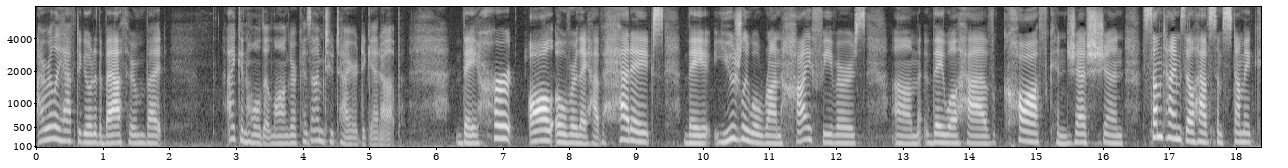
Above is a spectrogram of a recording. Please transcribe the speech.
I really have to go to the bathroom, but I can hold it longer because I'm too tired to get up. They hurt all over. They have headaches. They usually will run high fevers. Um, they will have cough, congestion. Sometimes they'll have some stomach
